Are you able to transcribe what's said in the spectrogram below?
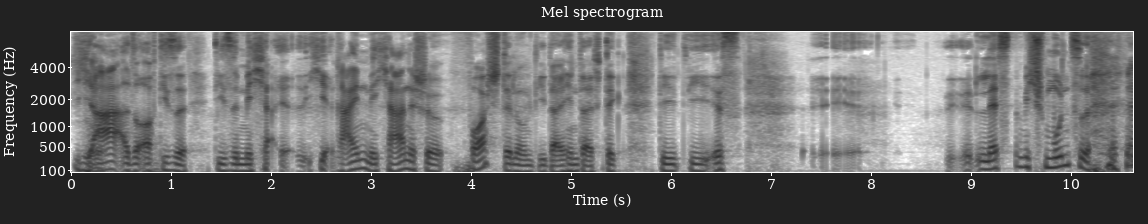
Ja, also auch diese, diese Mecha hier rein mechanische Vorstellung, die dahinter steckt, die, die ist, äh, lässt mich schmunzeln.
